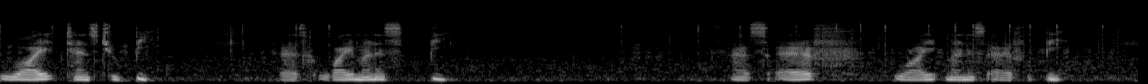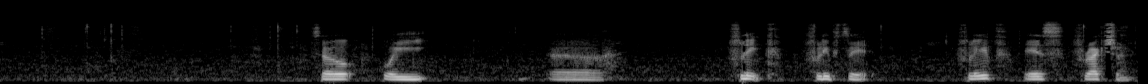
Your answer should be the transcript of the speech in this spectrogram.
y tends to b. As y minus b as f y minus f b. So we uh, flip flip the flip is fraction.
